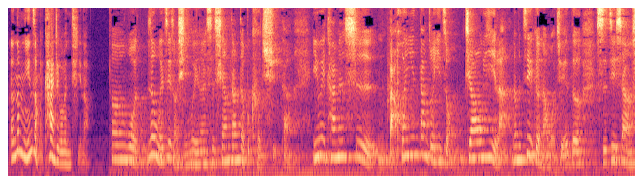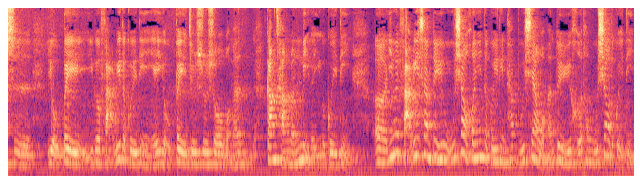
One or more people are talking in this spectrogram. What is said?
呃，那么您怎么看这个问题呢？嗯，我认为这种行为呢是相当的不可取的，因为他们是把婚姻当做一种交易了。那么这个呢，我觉得实际上是有被一个法律的规定，也有被就是说我们纲常伦理的一个规定。呃，因为法律上对于无效婚姻的规定，它不像我们对于合同无效的规定。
